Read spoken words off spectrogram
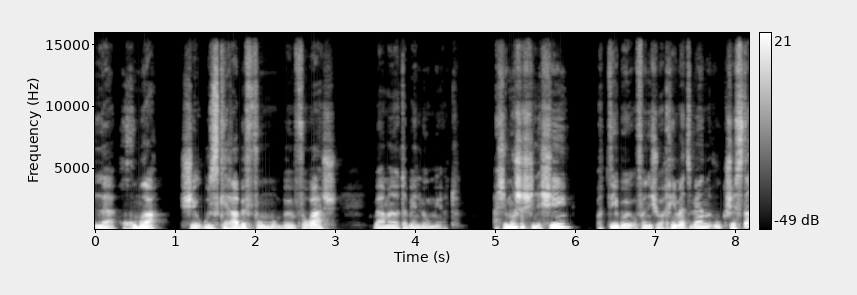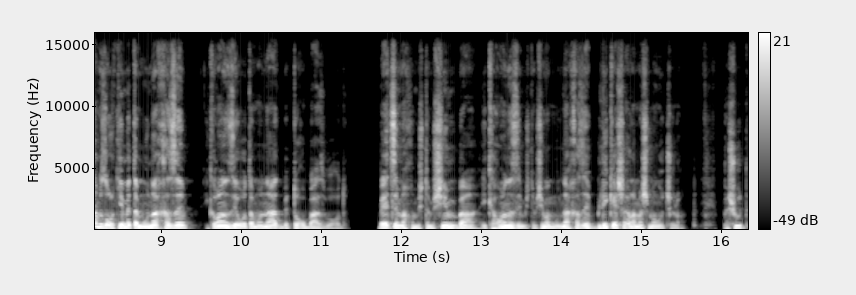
לחומרה שהוזכרה במפורש באמנות הבינלאומיות. השימוש השלישי, אותי באופן אישו הכי מעצבן, הוא כשסתם זורקים את המונח הזה, עקרון הזהירות המונעת בתור Buzzword. בעצם אנחנו משתמשים בעיקרון הזה, משתמשים במונח הזה בלי קשר למשמעות שלו. פשוט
